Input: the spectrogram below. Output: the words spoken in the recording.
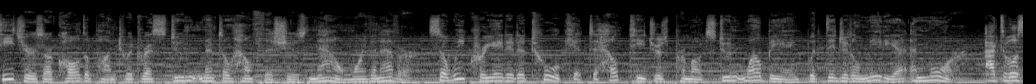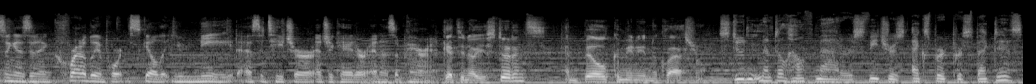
Teachers are called upon to address student mental health issues now more than ever. So we created a toolkit to help teachers promote student well-being with digital media and more. Active listening is an incredibly important skill that you need as a teacher, educator, and as a parent. Get to know your students and build community in the classroom. Student Mental Health Matters features expert perspectives,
